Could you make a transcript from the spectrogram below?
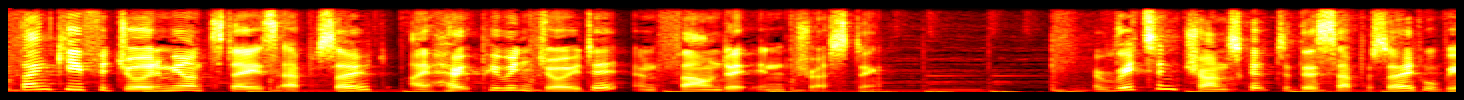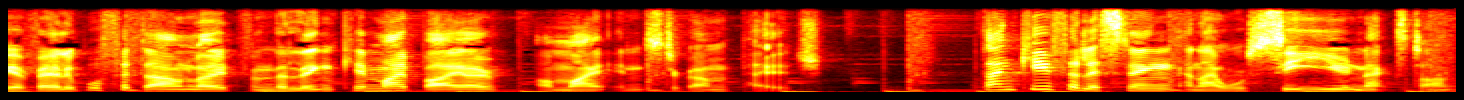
Thank you for joining me on today's episode. I hope you enjoyed it and found it interesting. A written transcript of this episode will be available for download from the link in my bio on my Instagram page. Thank you for listening, and I will see you next time.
